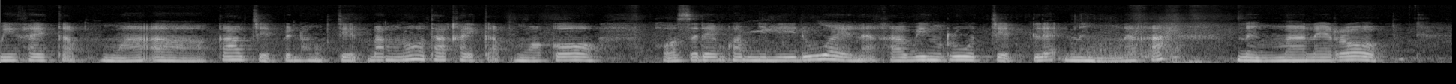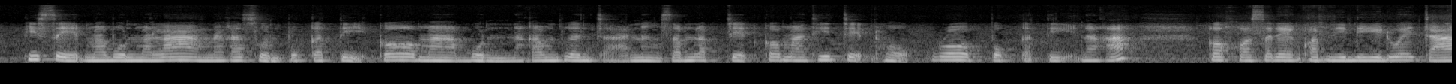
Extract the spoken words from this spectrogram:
มีใครกลับหัวอ่าเก้าเจ็ดเป็นหกเจ็ดบ้างเนาะถ้าใครกลับหัวก็ขอแสดงความยินดีด้วยนะคะ วิ่งรูดเจ็ดและหนึ่งนะคะหนึ่งมาในรอบพิเศษมาบนมาล่างนะคะ ส่วนปกติก็มาบนนะคะเพื่อนจ๋าหนึ่งสำหรับเจ็ดก็มาที่เจ็ดหกรอบปกตินะคะ ก็ขอแสดงความยินดีด้วยจ้า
